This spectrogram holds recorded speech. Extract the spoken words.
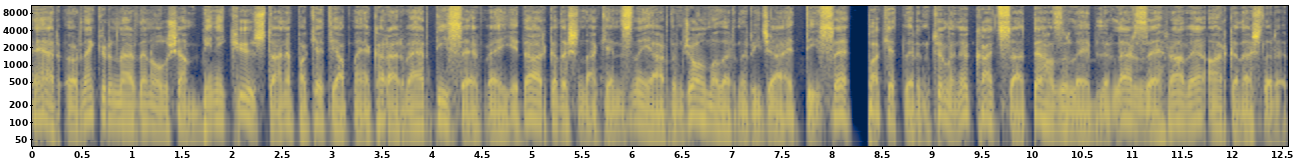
Eğer örnek ürünlerden oluşan 1200 tane paket yapmaya karar verdiyse ve 7 arkadaşından kendisine yardımcı olmalarını rica ettiyse, paketlerin tümünü kaç saatte hazırlayabilirler Zehra ve arkadaşları?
